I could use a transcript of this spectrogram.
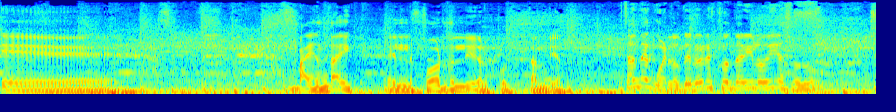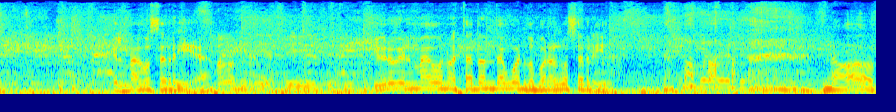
Eh, Van Dijk, el jugador del Liverpool también. ¿Están de acuerdo, tenores, con Danilo Díaz o no? El mago se ríe. ¿eh? Vamos, se ríe, sí, sí, sí. Yo creo que el mago no está tan de acuerdo, por algo se ríe. No,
